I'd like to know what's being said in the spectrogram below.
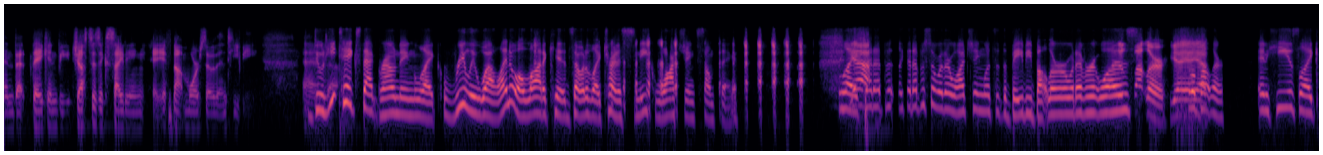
and that they can be just as exciting, if not more so, than TV. And, Dude, he uh, takes that grounding like really well. I know a lot of kids that would have like tried to sneak watching something. Like Yeah. that epi- like that episode where they're watching what's it the baby butler or whatever it was. Butler. Yeah, yeah, Bill yeah. Butler. And he's like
